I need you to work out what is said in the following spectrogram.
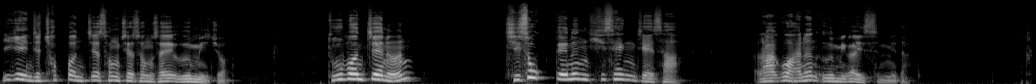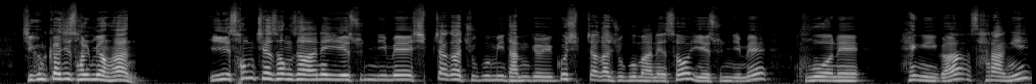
이게 이제 첫 번째 성체 성사의 의미죠. 두 번째는 지속되는 희생 제사 라고 하는 의미가 있습니다. 지금까지 설명한 이 성체 성사 안에 예수님의 십자가 죽음이 담겨 있고 십자가 죽음 안에서 예수님의 구원의 행위가 사랑이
